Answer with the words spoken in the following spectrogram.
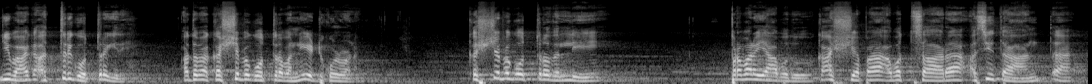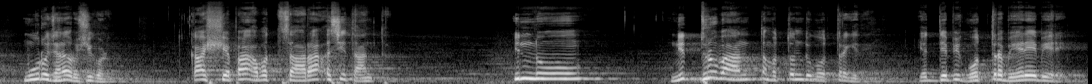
ಇವಾಗ ಅತ್ರಿ ಗೋತ್ರ ಇದೆ. ಅಥವಾ ಕಶ್ಯಪ ಗೋತ್ರವನ್ನೇ ಇಟ್ಟುಕೊಳ್ಳೋಣ. ಕಶ್ಯಪ ಗೋತ್ರದಲ್ಲಿ ಪ್ರವರ ಯಾವುದು? ಕಾಶ್ಯಪ, ಅವತ್ಸಾರ, ಅಸಿತ ಅಂತ ಮೂರು ಜನ ಋಷಿಗಳು. ಕಾಶ್ಯಪ, ಅವತ್ಸಾರ, ಅಸಿತ ಅಂತ. ಇನ್ನು ನಿಧ್ರುವ ಅಂತ ಮತ್ತೊಂದು ಗೋತ್ರ ಇದೆ. ಯದ್ಯಪಿ ಗೋತ್ರ ಬೇರೆ ಬೇರೆ.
